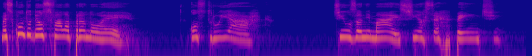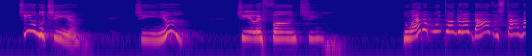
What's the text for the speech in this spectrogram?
Mas quando Deus fala para Noé construir a arca, tinha os animais, tinha a serpente. Tinha ou não tinha? Tinha. Tinha elefante. Não era muito agradável estar na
